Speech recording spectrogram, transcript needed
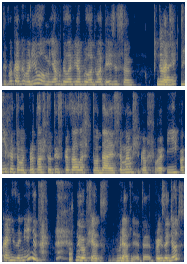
Ты пока говорила, у меня в голове было два тезиса. Давай. Один из них это вот про то, что ты сказала, что да, СММщиков э, и пока не заменит. ну и вообще вряд ли это произойдет.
